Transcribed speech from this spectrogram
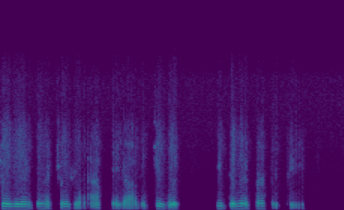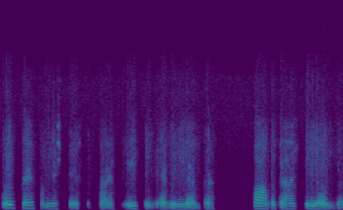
children and grandchildren, asking God that you would keep them in perfect peace. We pray for missionaries to Christ, each and every member. Father God, you know the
